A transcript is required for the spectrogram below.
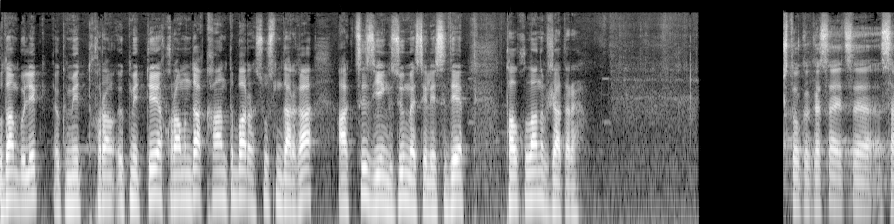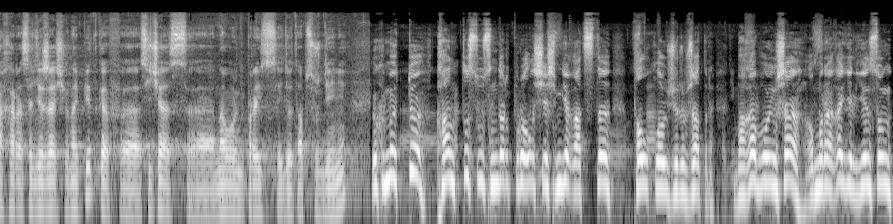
Бұдан бөлек үкімет, үкіметте құрамында қанты бар сусындарға акциз енгізу мәселесі де талқыланып жатыр. Что касается сахаросодержащих напитков, э, сейчас э, на уровне правительства идет обсуждение. үкіметте қантты сусындар туралы шешімге қатысты талқылау жүріп жатыр баға бойынша ымыраға келген соң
